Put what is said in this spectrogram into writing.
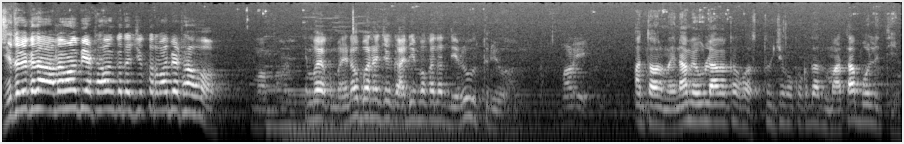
જે તમે કદાચ આડવા બેઠા હોય કદાચ જે કરવા બેઠા હો એમાં એક મહિનો બને છે ગાડીમાં કદાચ દેરું ઉતર્યું મળી. અને તમારા મહિનામાં એવું લાગે કે વસ્તુ છે કોઈ કદાચ માતા બોલી હતી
